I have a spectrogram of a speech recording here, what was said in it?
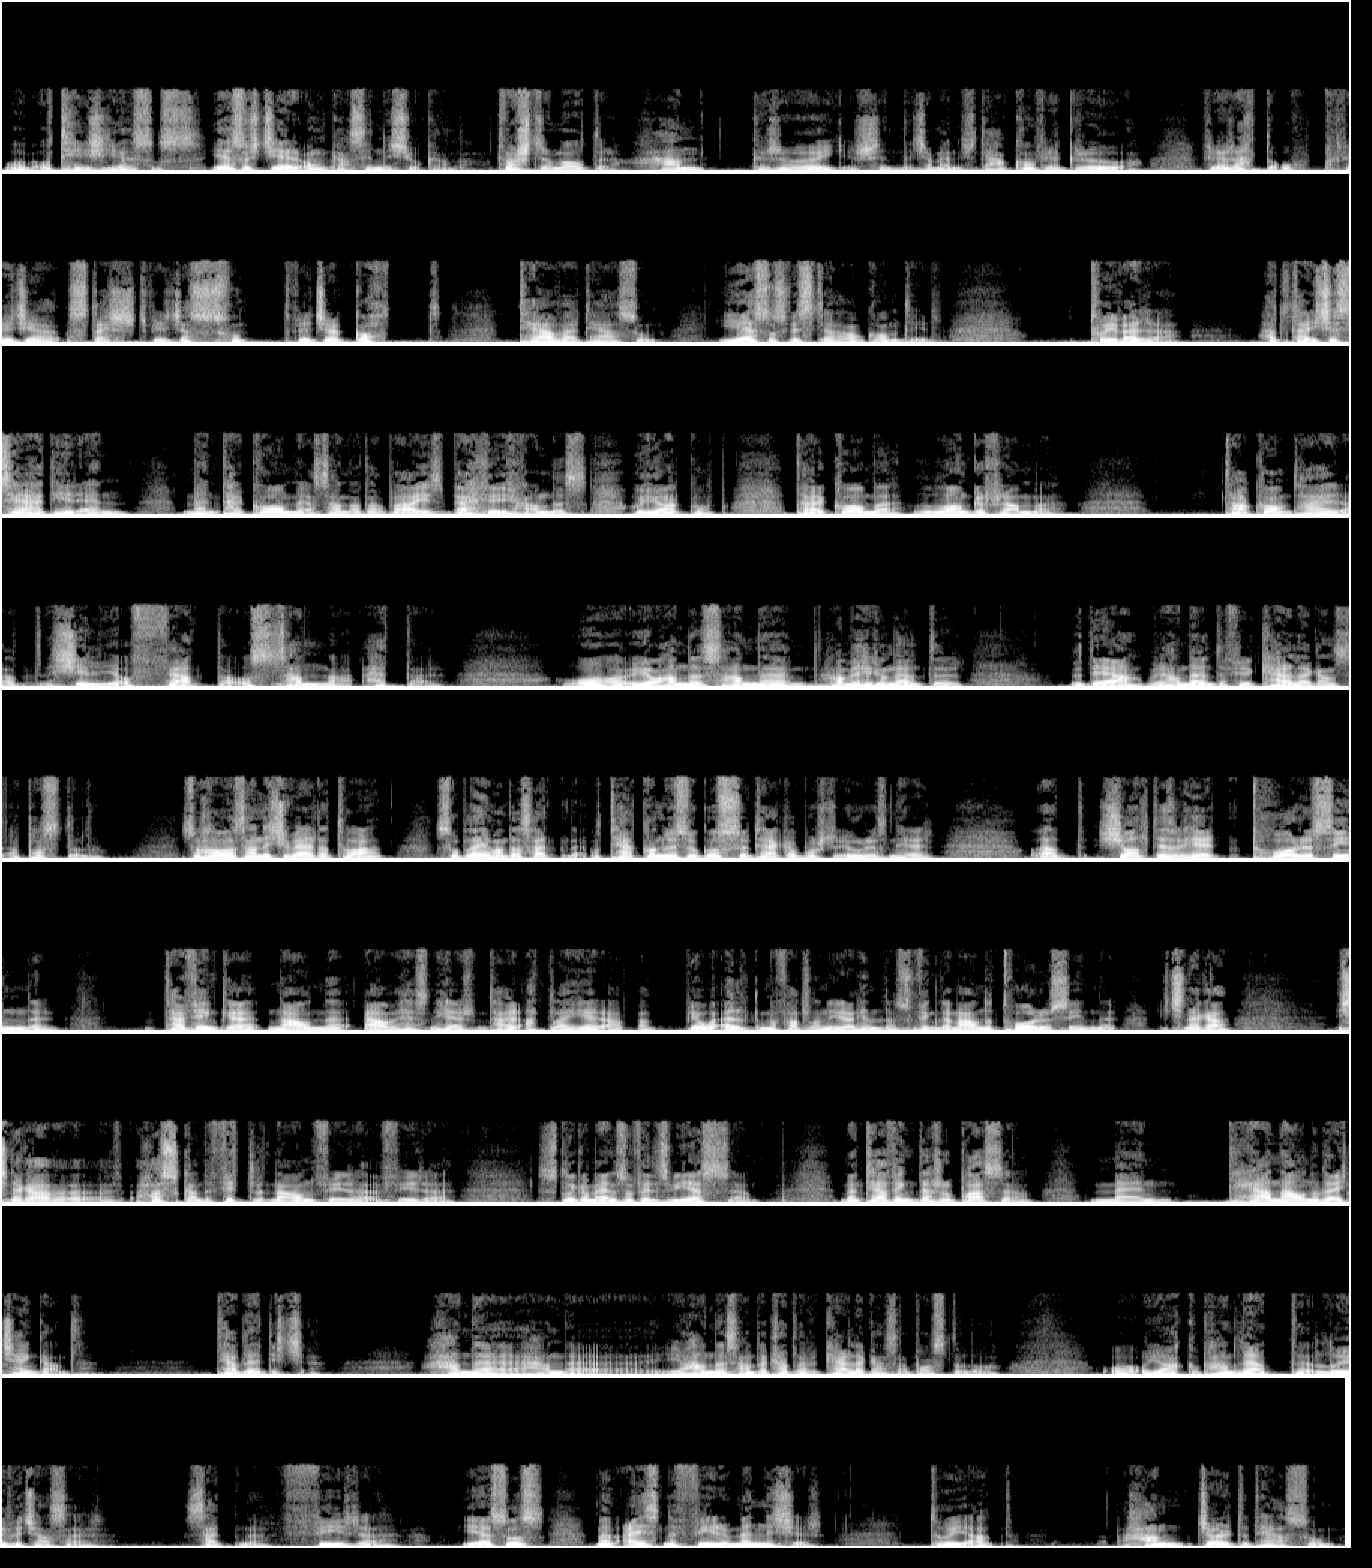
og, og til Jesus. Jesus gjør ånka sinne sjukan. Tvarster måter, han grøyer sinne til menneskene. Han kom for å grøye, for å rette opp, for å gjøre størst, for å gjøre sunt, for å gjøre godt. Det var det som Jesus visste at han kom til. Tøy verre, hadde de ikke sett her enn, men de kom med sannet av Berges, Berge Johannes og Jakob. De kom langt fremme ta kom til at skilje og fæta og sanna hettar. Og Johannes, han, han vil jo nevnt ut det, vil han nevnt for kærlegans apostel. Så har han ikke vært å ta, så ble han det settende. Og det kan vi så gosser teka bort uresen her, at sjalt disse her tåre sinner, tar finke navnet av hesten her, som tar atla her, av bjå eld om å falla nir av himmelen, så finke navnet tåre sinner. Ikke nega, ikke nekka uh, høskande fittlet navn for, for uh, slugga menn som fylls vi Jesus. Men det fink det så passe, men det navnet ble ikke hengand. Det ble det ikke. Han, han, Johannes, han ble kallet for apostel, og, og, Jakob, han let uh, seg, settene, fire Jesus, men eisne fire mennesker, tog at han gjør det her som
